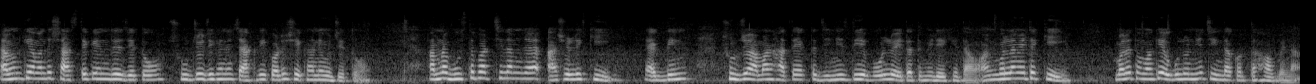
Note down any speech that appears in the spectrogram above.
এমনকি আমাদের স্বাস্থ্যকেন্দ্রে যেত। সূর্য যেখানে চাকরি করে সেখানেও যেত। আমরা বুঝতে পারছিলাম যে আসলে কি? একদিন সূর্য আমার হাতে একটা জিনিস দিয়ে বলল, এটা তুমি রেখে দাও। আমি বললাম, এটা কি? বলে, তোমাকে ওগুলো নিয়ে চিন্তা করতে হবে না।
